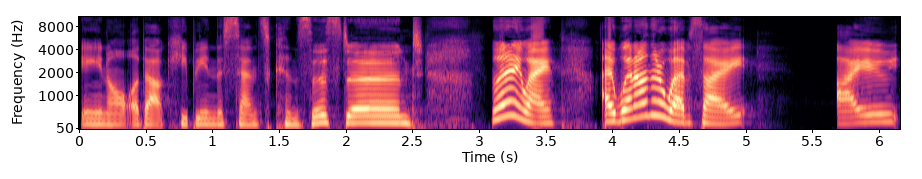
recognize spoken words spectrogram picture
anal about keeping the scents consistent. But anyway, I went on their website. I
